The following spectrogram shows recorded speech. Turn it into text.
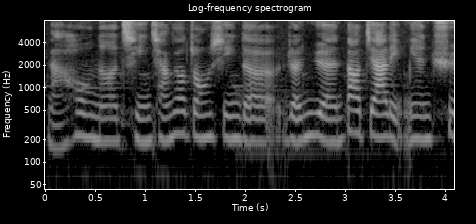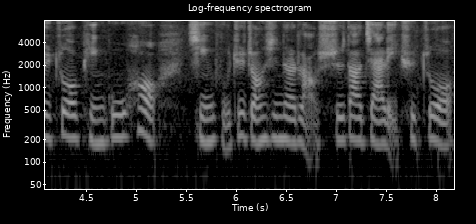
然后呢，请长照中心的人员到家里面去做评估后，请辅具中心的老师到家里去做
